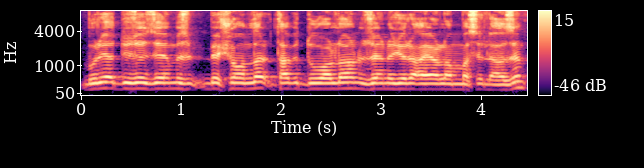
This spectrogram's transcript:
Buraya düzeceğimiz 5-10'lar tabi duvarların üzerine göre ayarlanması lazım.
